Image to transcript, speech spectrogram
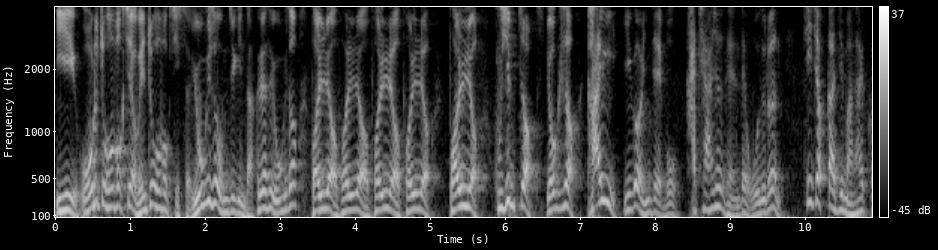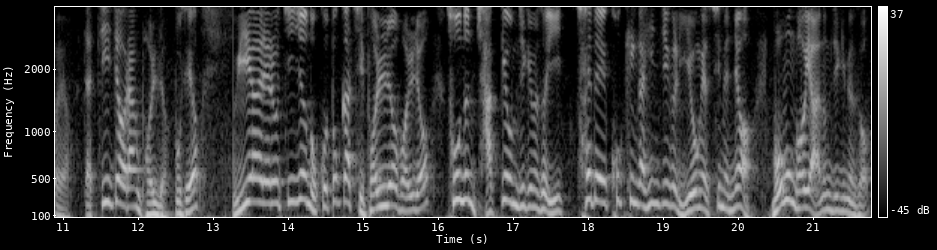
이 오른쪽 허벅지와 왼쪽 허벅지 있어요. 여기서 움직인다. 그래서 여기서 벌려, 벌려, 벌려, 벌려, 벌려. 90점. 여기서 가이. 이거 이제 뭐 같이 하셔도 되는데 오늘은 찢어까지만 할 거예요. 자, 찢어랑 벌려. 보세요. 위아래로 찢어 놓고 똑같이 벌려 벌려 손은 작게 움직이면서 이 최대의 코킹과 힌징을 이용해서 치면요 몸은 거의 안 움직이면서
